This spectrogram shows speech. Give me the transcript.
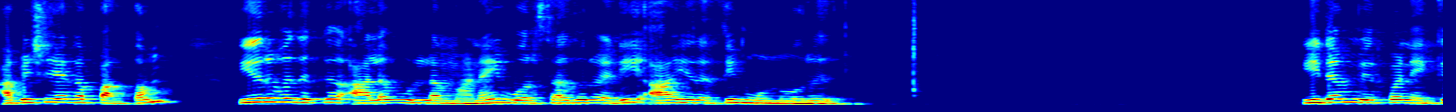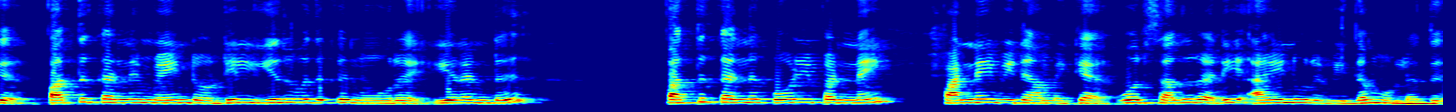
அபிஷேகப்பாக்கம் இருபதுக்கு அளவுள்ள மனை ஒரு சதுரடி ஆயிரத்தி முந்நூறு இடம் விற்பனைக்கு பத்து கண்ணு மெயின் ரோட்டில் இருபதுக்கு நூறு. இரண்டு பத்து கண்ணு கோழி பண்ணை பண்ணை வீடு அமைக்க ஒரு சதுரடி ஐநூறு வீதம் உள்ளது.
